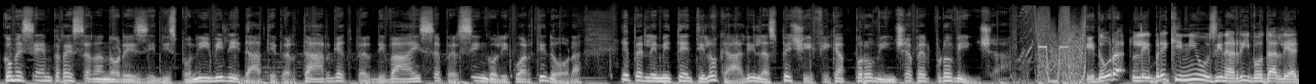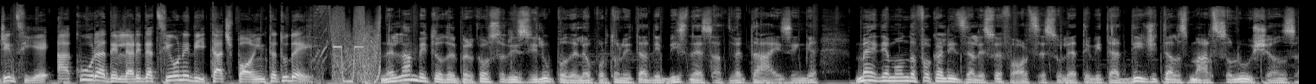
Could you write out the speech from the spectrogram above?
Come sempre saranno resi disponibili i dati per target, per device, per singoli quarti d'ora e per le emittenti locali la specifica provincia per provincia. Ed ora le breaking news in arrivo dalle agenzie a cura della redazione di Touchpoint Today. Nell'ambito del percorso di sviluppo delle opportunità di business advertising, Mediamond focalizza le sue forze sulle attività Digital Smart Solutions,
